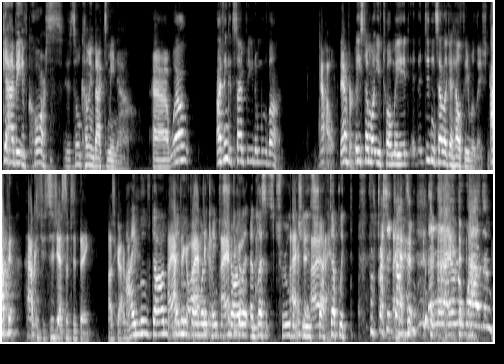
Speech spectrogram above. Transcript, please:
Gabby, of course. It's all coming back to me now. Uh, well, I think it's time for you to move on. No, never. Based on what you've told me, it, it didn't sound like a healthy relationship. How could how could you suggest such a thing, Oscar? I, I moved on. I I, moved go- on have when it go- came to I have to go- Charlotte, unless it's true that she to- is I- shacked up with Professor Johnson, and then I don't know what I'll.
